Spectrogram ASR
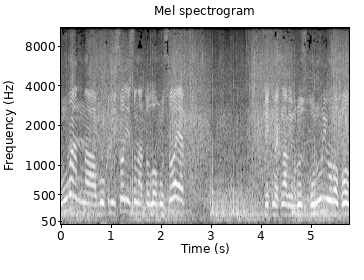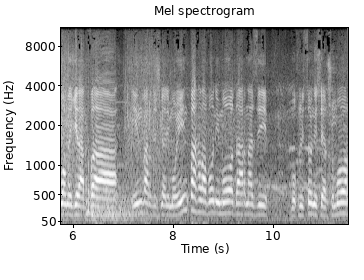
умуман мухлисони сунатулло мусоев фикр мекунам имрӯз ғурури ӯро боло мегирад ва ин варзишгари мо ин паҳлавони мо дар назди мухлисони сершумор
